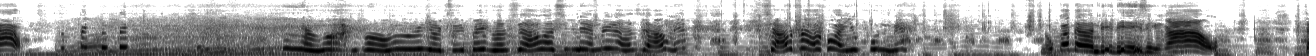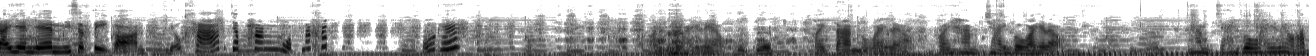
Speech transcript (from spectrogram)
ข้าว อย่างว่าผมอยากสิไปหาสาวอาชิเลนไม่หาสาวไหมสาวเธอคอยอยู่พุ่นไหมหนูก็เดินดีๆสิข้าวใจเย็นๆมีสติก่อน เดี๋ยวขาจะพังหมดนะครับ โอเคคอยไว้แล้วคอยต้านมาไว้แล้วคอยห้ามใจมาไว้แล้วห้ามใจมาไว้แล้วครับ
